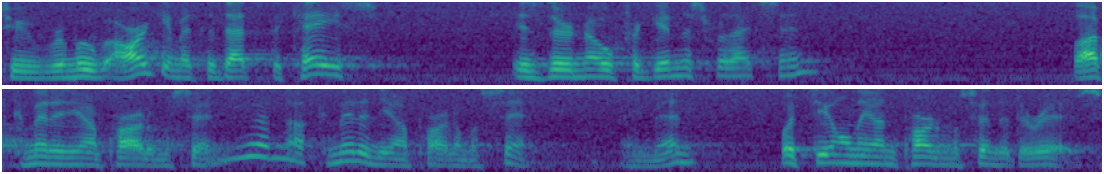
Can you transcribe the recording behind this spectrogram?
to remove arguments that that's the case, is there no forgiveness for that sin? Well, I've committed the unpardonable sin. You have not committed the unpardonable sin. Amen. What's the only unpardonable sin that there is?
